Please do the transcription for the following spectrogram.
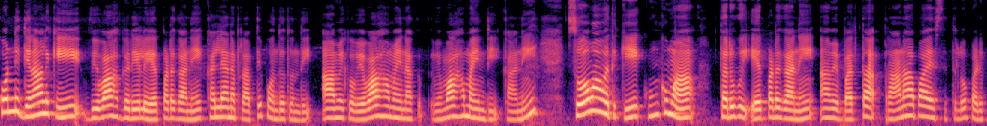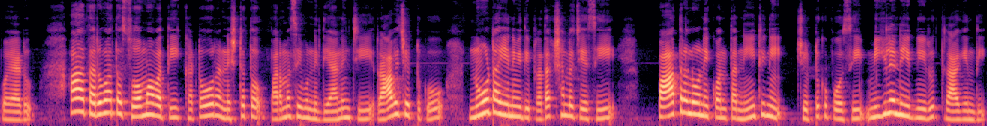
కొన్ని దినాలకి వివాహ గడియలు ఏర్పడగానే కళ్యాణ ప్రాప్తి పొందుతుంది. ఆమెకు వివాహమైన వివాహమైంది కానీ సోమావతికి కుంకుమ తరుగు ఏర్పడగానే ఆమె భర్త ప్రాణాపాయ స్థితిలో పడిపోయాడు. ఆ తరువాత సోమవతి కఠోర నిష్ఠతో పరమశివుణ్ణి ధ్యానించి రావి చెట్టుకు నూట ఎనిమిది ప్రదక్షిణలు చేసి పాత్రలోని కొంత నీటిని చెట్టుకు పోసి మిగిలిన నీరు త్రాగింది.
